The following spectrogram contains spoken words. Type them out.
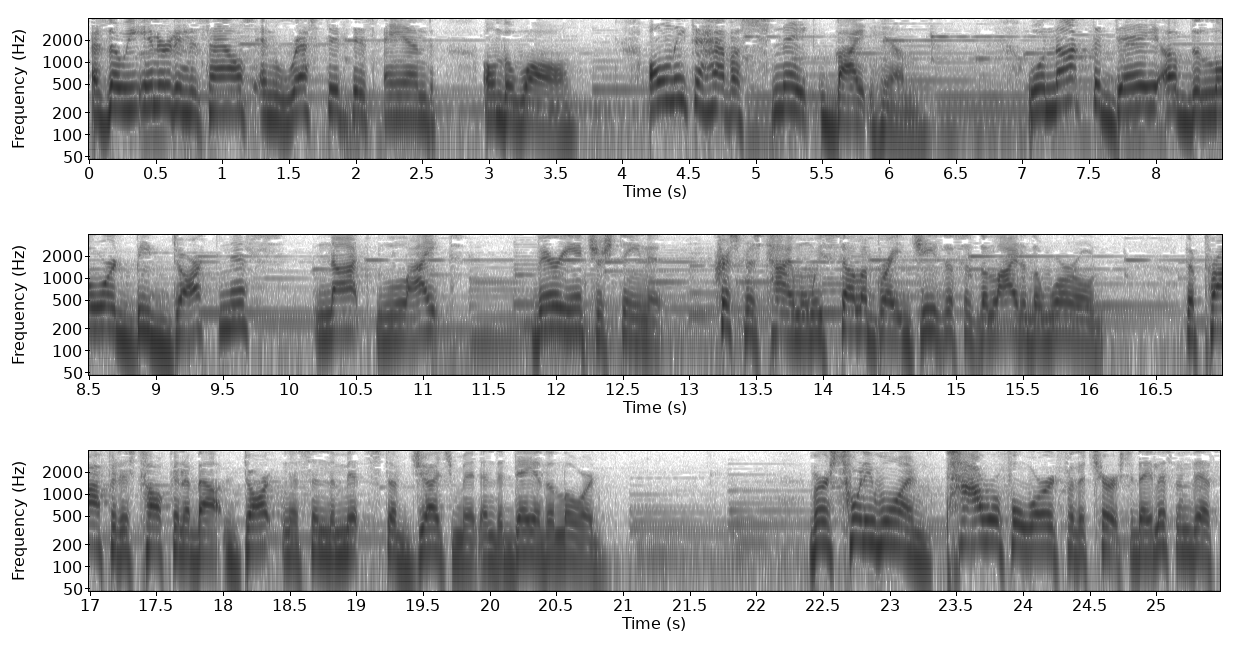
as though he entered his house and rested his hand on the wall. only to have a snake bite him. Will not the day of the Lord be darkness, not light? Very interesting at Christmas time when we celebrate Jesus as the light of the world. The prophet is talking about darkness in the midst of judgment and the day of the Lord. Verse 21, powerful word for the church today. Listen to this.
